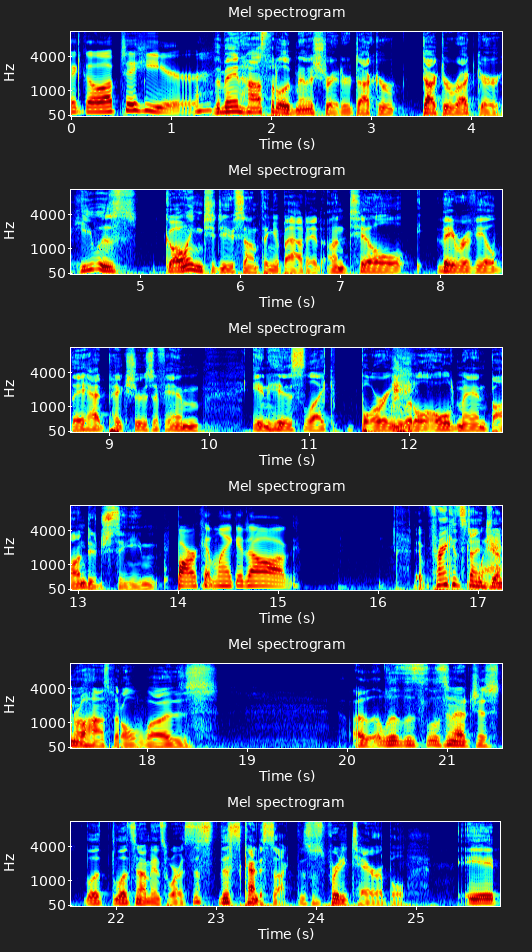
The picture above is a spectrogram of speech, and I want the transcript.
They go up to here. The main hospital administrator, Dr. Dr. Rutger, he was going to do something about it until they revealed they had pictures of him in his like boring little old man bondage scene. Barking like a dog. Uh, Frankenstein Whack. General Hospital was. Uh, let's, let's not just let, let's not mince words. This this kind of sucked. This was pretty terrible. It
